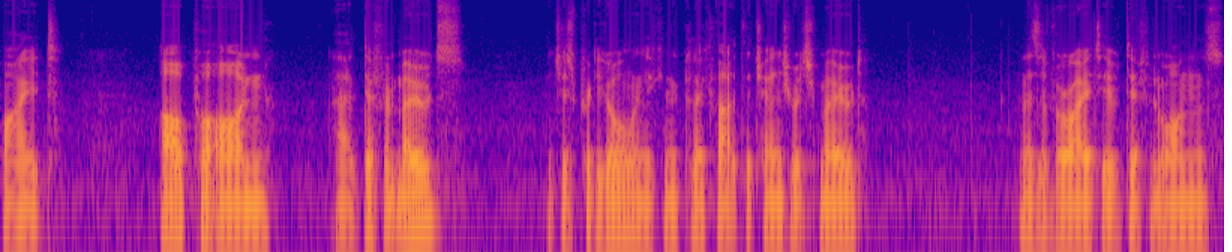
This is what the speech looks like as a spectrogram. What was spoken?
white. I'll put on uh, different modes, which is pretty cool, and you can click that to change which mode. And there's a variety of different ones.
